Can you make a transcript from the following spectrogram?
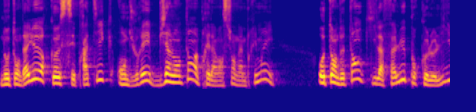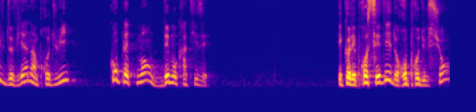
Notons d'ailleurs que ces pratiques ont duré bien longtemps après l'invention de l'imprimerie, autant de temps qu'il a fallu pour que le livre devienne un produit complètement démocratisé, et que les procédés de reproduction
